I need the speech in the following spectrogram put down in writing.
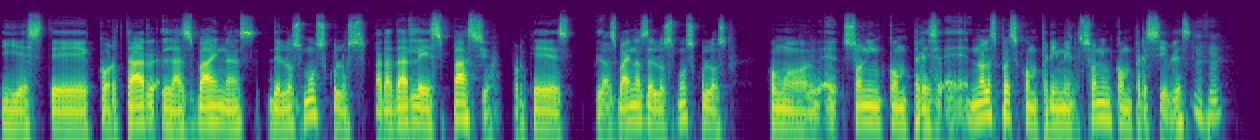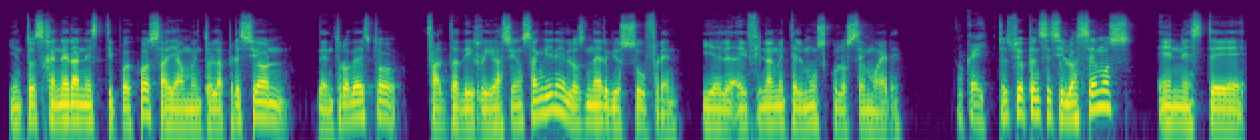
y este, cortar las vainas de los músculos para darle espacio, porque las vainas de los músculos, como eh, son incompresibles, eh, no las puedes comprimir, son incompresibles. Y entonces generan este tipo de cosas. Hay aumento de la presión. Dentro de esto, falta de irrigación sanguínea y los nervios sufren y, y finalmente el músculo se muere. Okay. Entonces yo pensé, si lo hacemos en, este,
